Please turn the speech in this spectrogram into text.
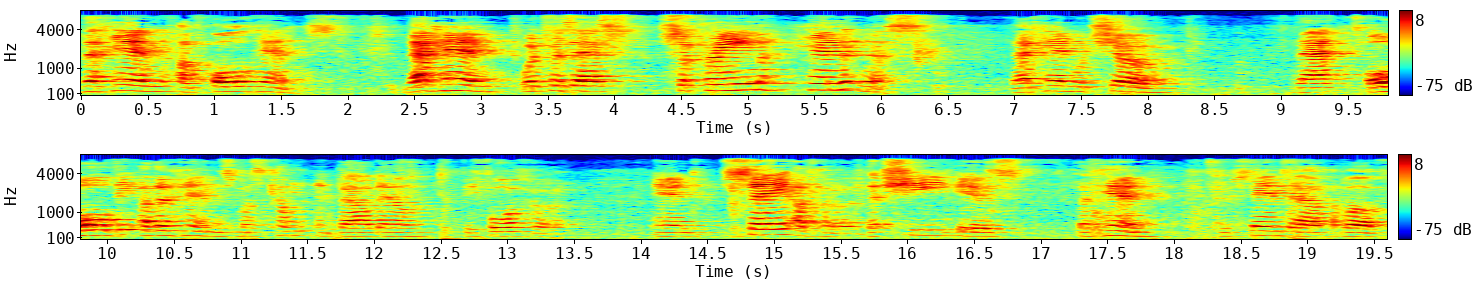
the hen of all hens that hen would possess supreme henness. That hen would show that all the other hens must come and bow down before her and say of her that she is the hen who stands out above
